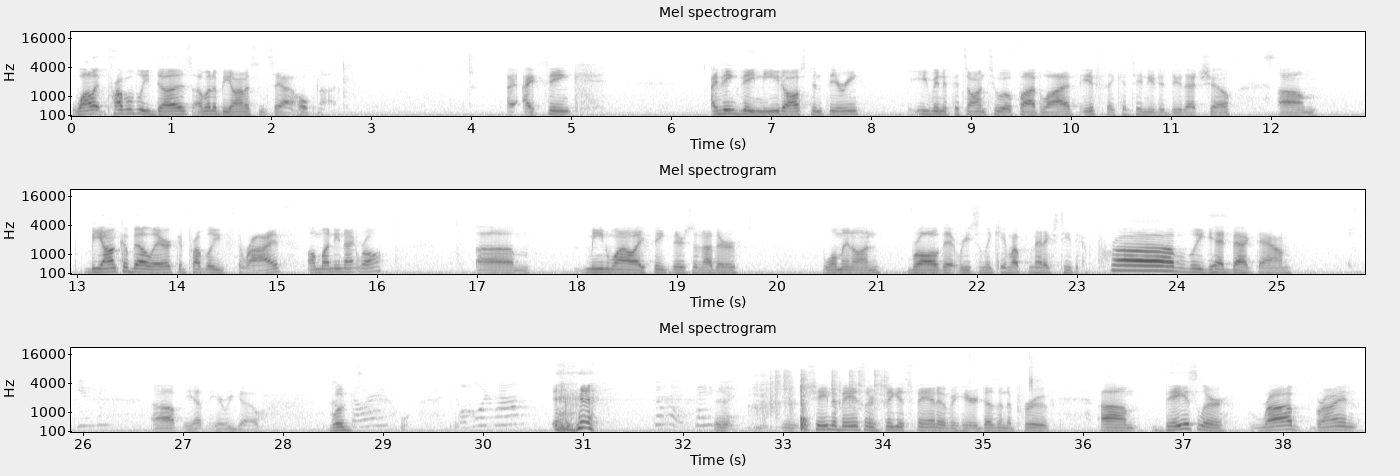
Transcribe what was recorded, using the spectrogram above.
while it probably does, I'm going to be honest and say I hope not. I, I think, I think they need Austin Theory, even if it's on 205 Live, if they continue to do that show. Um, Bianca Belair could probably thrive on Monday Night Raw. Um, meanwhile, I think there's another woman on Raw that recently came up from NXT that could probably head back down. Excuse me? Oh, yep, here we go. I'm Well, sorry? One more time? Go ahead, say it Uh, again. Shayna Baszler's biggest fan over here doesn't approve. Um, Baszler, Rob, Brian,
